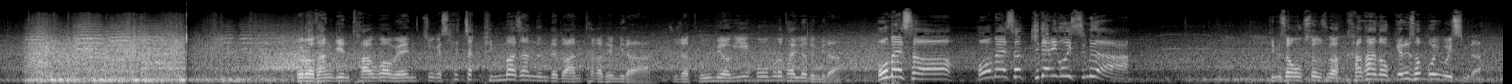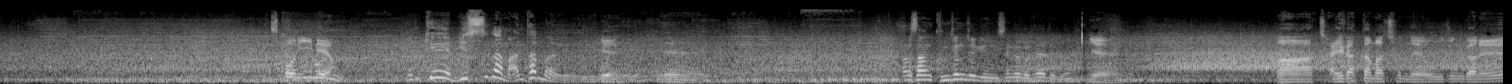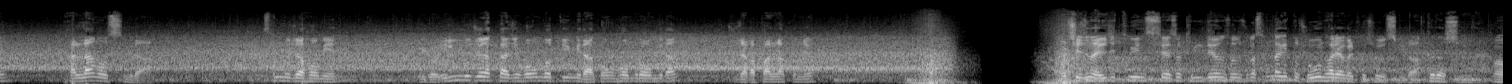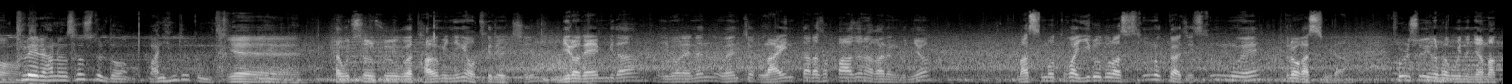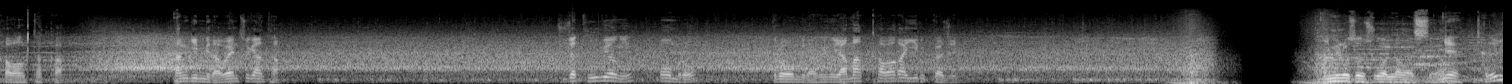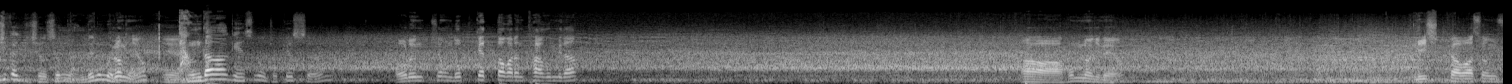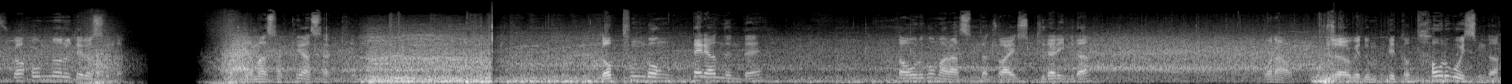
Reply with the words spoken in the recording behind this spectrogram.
끌어당긴 타구가 왼쪽에 살짝 빗맞았는데도 안타가 됩니다. 주자 두 명이 홈으로 달려듭니다. 홈에서 홈에서 기다리고 있습니다. 김성욱 선수가 강한 어깨를 선보이고 있습니다. 스코어는 2대 0. 이렇게 미스가 많단 말이에요. 일본이. 예. 항상 긍정적인 생각을 해야 되고요. 예. 아, 잘 갖다 맞췄네요. 우중간을 갈라놓습니다. 3루자 홈인 그리고 1루주자까지 홈으로 뜁니다. 공 홈으로 옵니다. 주자가 빨랐군요. 올 시즌 LG 트윈스에서 김대현 선수가 상당히 또 좋은 활약을 펼쳐줬습니다. 그렇습니다. 어. 플레이를 하는 선수들도 많이 힘들 겁니다. 예. 타구치 선수가 다음 이닝이 어떻게 될지 밀어냅니다. 이번에는 왼쪽 라인 따라서 빠져나가는군요. 마스모토가 2루 돌아서 3루까지 3루에 들어갔습니다. 풀 스윙을 하고 있는 야마카와 오타카. 당깁니다. 왼쪽에 안타. 주자 두 명이 홈으로 들어옵니다. 그리고 야마카와가 2루까지. 이민호 선수가 올라왔어요. 예. 자존심까지 져서는 안 되는 거니까. 그럼요. 예. 당당하게 했으면 좋겠어요. 오른쪽 높게 떠가는 타구입니다. 아, 홈런이네요. 니시카와 선수가 홈런을 때렸습니다. 야마사키 아사키. 높은 공 때렸는데 떠오르고 말았습니다. 좌익수 기다립니다. 원아웃. 주자욱의 눈빛도 타오르고 있습니다.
